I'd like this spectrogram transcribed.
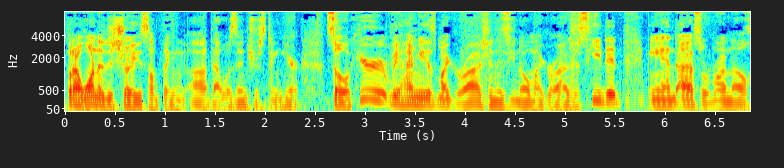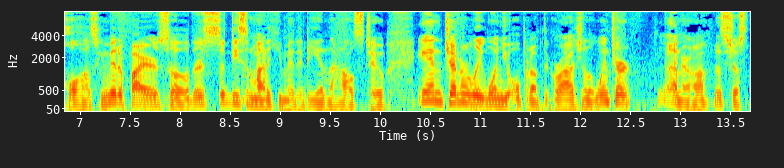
But I wanted to show you something uh, that was interesting here. So here behind me is my garage. And as you know, my garage is heated. And I also run a whole house humidifier. So there's a decent amount of humidity in the house too. And generally when you open up the garage in the winter, I don't know, it's just,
